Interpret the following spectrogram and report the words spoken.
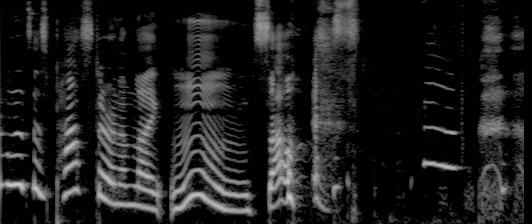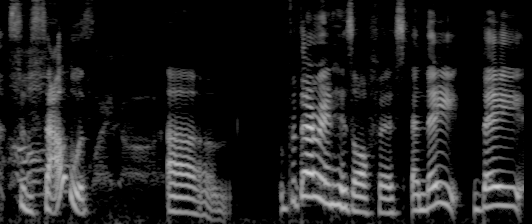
Everyone says pasta, and I'm like, mmm, sauce. Some Oh sauce. my god. Um, but they're in his office, and they they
